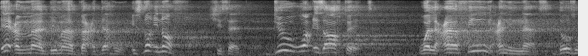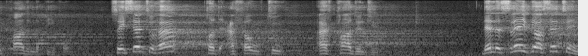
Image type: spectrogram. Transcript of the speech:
i'mal bima ba'dahu. It's not enough, she said. Do what is after it. وَالْعَافِينَ عَنِ النَّاسِ Those who pardon the people. So he said to her, قَدْ عَفَوْتُ I've pardoned you. Then the slave girl said to him,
